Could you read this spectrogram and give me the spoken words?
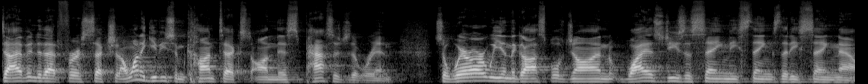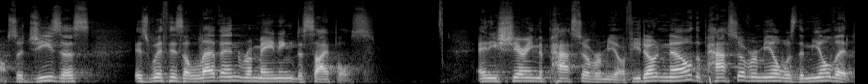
dive into that first section, I want to give you some context on this passage that we're in. So, where are we in the Gospel of John? Why is Jesus saying these things that he's saying now? So, Jesus is with his 11 remaining disciples. and he's sharing the Passover meal. If you don't know, the Passover meal was the meal that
